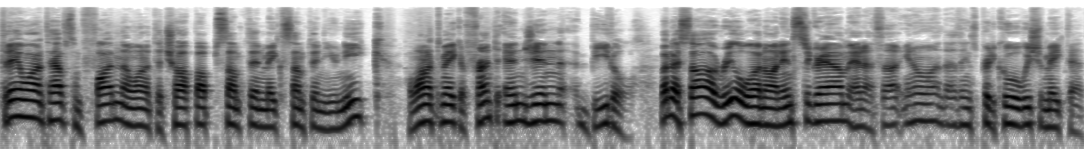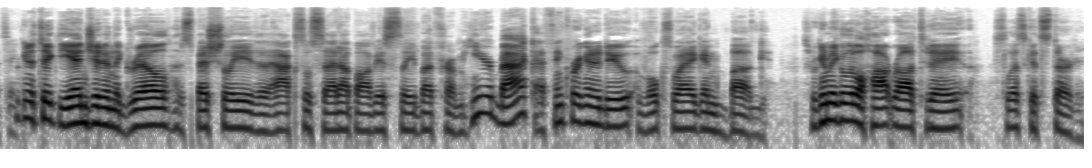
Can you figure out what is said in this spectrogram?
Today I wanted to have some fun. I wanted to chop up something, make something unique. I wanted to make a front engine Beetle. But I saw a real one on Instagram and I thought, you know what, that thing's pretty cool. We should make that thing. We're going to take the engine and the grill, especially the axle setup, obviously. But from here back, I think we're going to do a Volkswagen Bug. So we're going to make a little hot rod today. So let's get started.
